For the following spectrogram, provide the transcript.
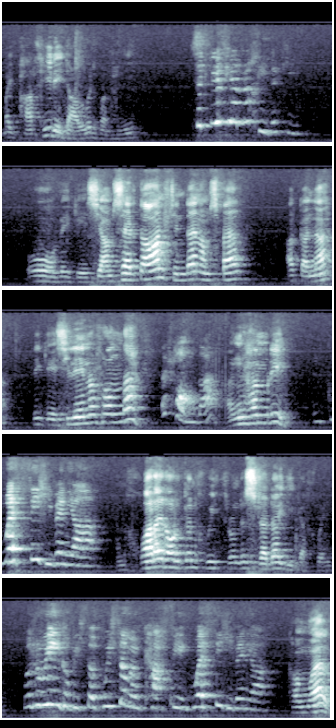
Mae parchu'r eidalwyr fan hynny. Sut fuodd hi arnoch chi, Ddici? O, fe ges i amser da yn Llundain am sbel. Ac yna, fe ges i len y Rhonda. Y Rhonda? Yng Nghymru. Yn gwerthu hi fe'n ia. Yn chwarae'r organ chwyth rhwng y strydoedd i gychwyn. Wel, rwy'n gobeithio gweithio mewn caffi yn gwerthu hi fe'n ia. Comwel,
